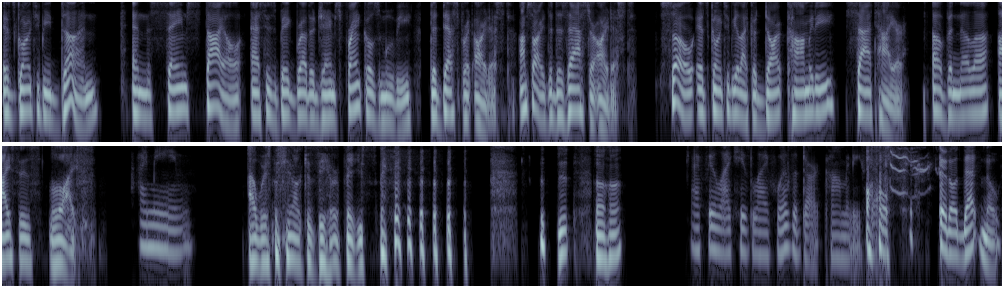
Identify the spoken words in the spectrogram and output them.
it's going to be done in the same style as his big brother James Franco's movie, The Desperate Artist. I'm sorry, The Disaster Artist. So it's going to be like a dark comedy satire of Vanilla Ice's life. I mean, I wish that y'all could see her face. uh huh. I feel like his life was a dark comedy Oh, and on that note,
